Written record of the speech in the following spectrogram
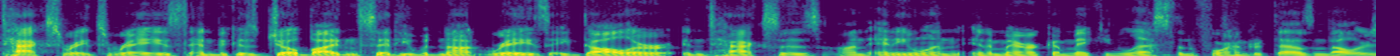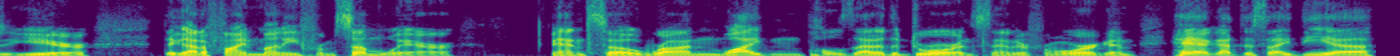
tax rates raised, and because Joe Biden said he would not raise a dollar in taxes on anyone in America making less than $400,000 a year, they got to find money from somewhere. And so Ron Wyden pulls out of the drawer, the senator from Oregon, hey, I got this idea.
